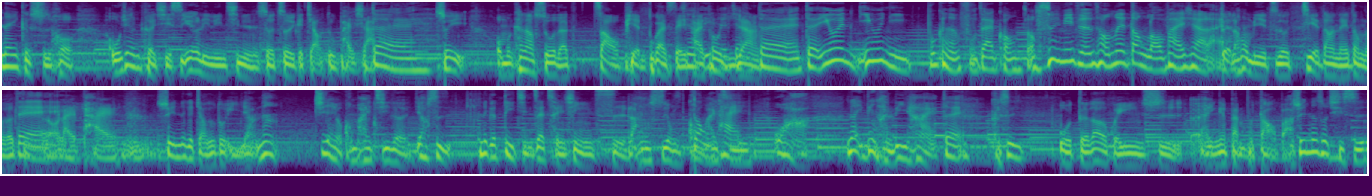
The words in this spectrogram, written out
那个时候我觉得很可惜，是因为二零零七年的时候只有一个角度拍下来。对。所以我们看到所有的照片，不管谁拍都一样。对对，因为因为你不可能浮在空中，所以你只能从那栋楼拍下来。对，然后我们也只有借到那栋楼的顶楼来拍，所以那个角度都一样。那。既然有空拍机了，要是那个地景再呈现一次，然后是用空拍机，哇，那一定很厉害。对，可是我得到的回应是，呃，应该办不到吧？所以那时候其实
